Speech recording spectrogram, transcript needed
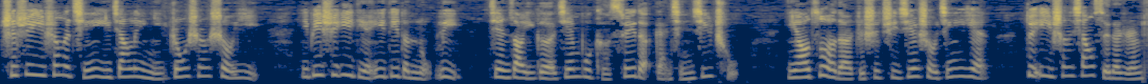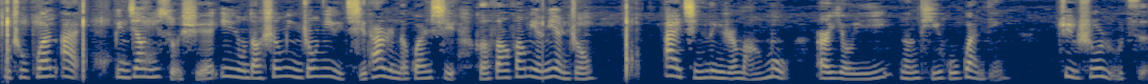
持续一生的情谊将令你终生受益。你必须一点一滴的努力，建造一个坚不可摧的感情基础。你要做的只是去接受经验。对一生相随的人付出关爱，并将你所学应用到生命中你与其他人的关系和方方面面中。爱情令人盲目，而友谊能醍醐灌顶。据说如此。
